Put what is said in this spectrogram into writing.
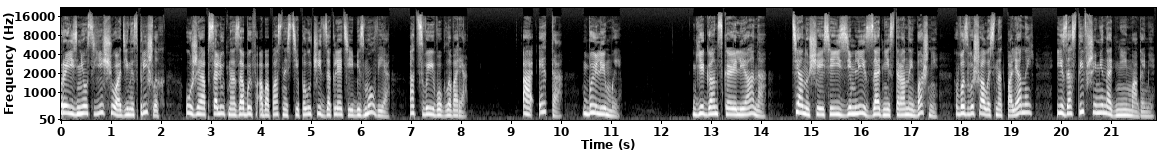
Произнес еще один из пришлых, уже абсолютно забыв об опасности получить заклятие безмолвия от своего главаря. А это были мы. Гигантская лиана, тянущаяся из земли с задней стороны башни, возвышалась над поляной и застывшими над ней магами.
